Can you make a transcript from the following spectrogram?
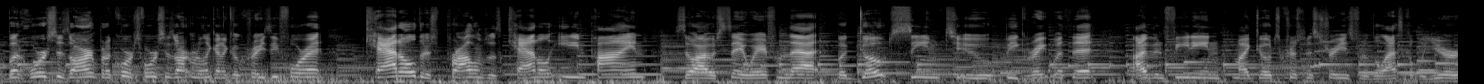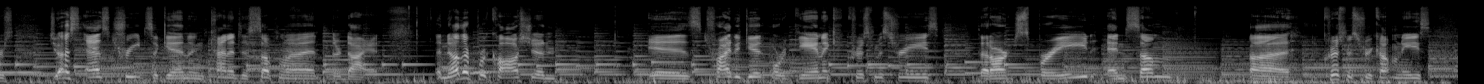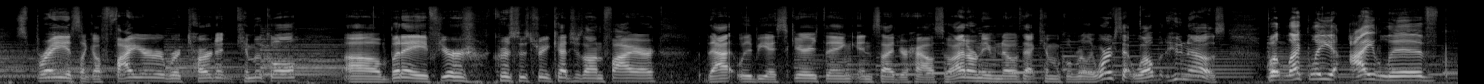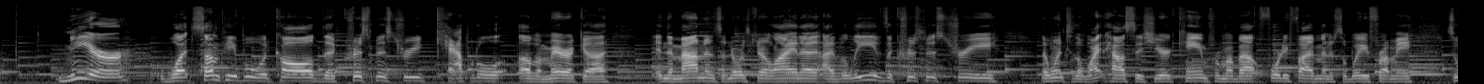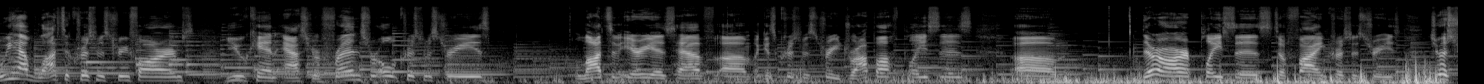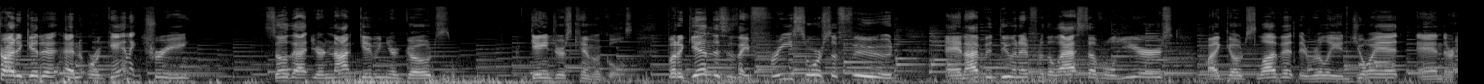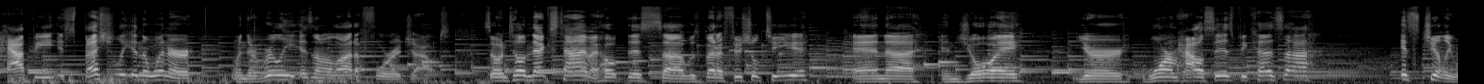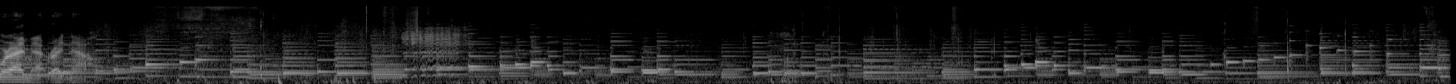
but horses aren't. But of course, horses aren't really gonna go crazy for it. Cattle, there's problems with cattle eating pine, so I would stay away from that. But goats seem to be great with it. I've been feeding my goats Christmas trees for the last couple years, just as treats again and kind of to supplement their diet. Another precaution is try to get organic Christmas trees that aren't sprayed and some uh, Christmas tree companies spray it's like a fire retardant chemical um, but hey, if your Christmas tree catches on fire, that would be a scary thing inside your house. So I don't even know if that chemical really works that well, but who knows. But luckily, I live near what some people would call the Christmas tree capital of America in the mountains of North Carolina. I believe the Christmas tree that went to the White House this year came from about 45 minutes away from me. So we have lots of Christmas tree farms. You can ask your friends for old Christmas trees. Lots of areas have, um, I guess, Christmas tree drop-off places. Um, there are places to find Christmas trees. Just try to get a, an organic tree so that you're not giving your goats dangerous chemicals. But again, this is a free source of food and I've been doing it for the last several years. My goats love it, they really enjoy it, and they're happy, especially in the winter when there really isn't a lot of forage out. So until next time, I hope this uh, was beneficial to you and uh, enjoy your warm houses because uh, it's chilly where I'm at right now.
